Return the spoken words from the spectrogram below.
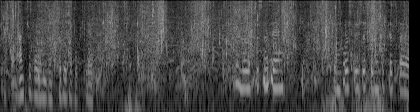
조금 안쪽으로 한번 들어가 볼게요. 오늘 그 선생 좀 볼 수 있었으면 좋겠어요.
